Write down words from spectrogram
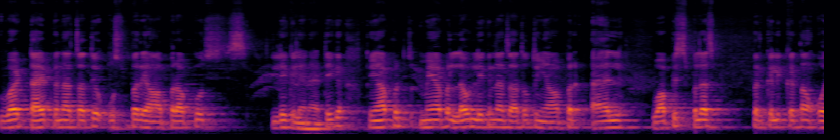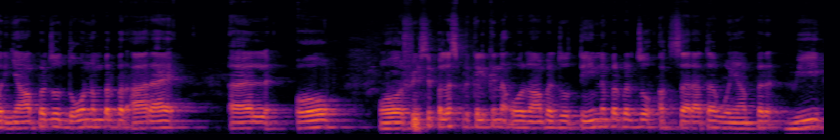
वर्ड टाइप करना चाहते हो, उस पर यहाँ पर आपको लिख लेना है, ठीक है? तो यहाँ पर मैं यहाँ पर लव लिखना चाहता हूँ तो यहाँ पर एल वापस प्लस पर क्लिक करता हूँ और यहाँ पर जो दो नंबर पर आ रहा है एल ओ और फिर से प्लस पर क्लिक करना और यहाँ पर जो तीन नंबर पर जो अक्सर आता है, वो यहाँ पर वी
